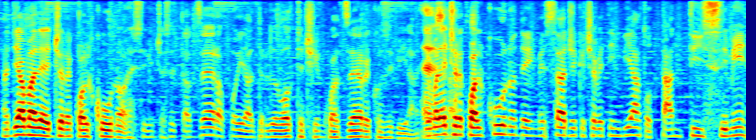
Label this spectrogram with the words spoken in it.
Andiamo a leggere qualcuno e si vince 7-0, poi altre due volte 5-0 e così via. Andiamo esatto. a leggere qualcuno dei messaggi che ci avete inviato, tantissimi.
